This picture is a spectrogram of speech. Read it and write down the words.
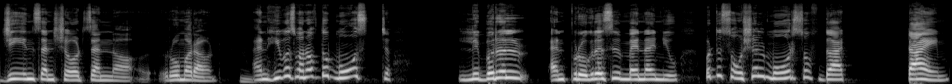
jeans and shirts and uh, roam around. And he was one of the most liberal and progressive men I knew. But the social mores of that time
